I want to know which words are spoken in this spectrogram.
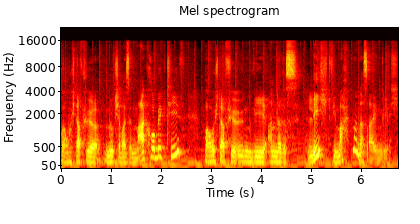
Brauche ich dafür möglicherweise ein Makroobjektiv? Brauche ich dafür irgendwie anderes Licht? Wie macht man das eigentlich?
